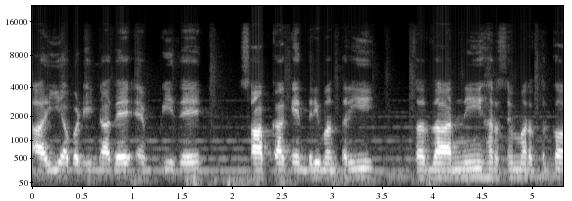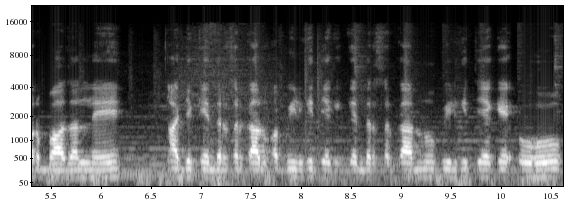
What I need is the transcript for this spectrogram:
ਆਈ ਆ ਬਠਿੰਡਾ ਦੇ ਐਮਪੀ ਦੇ ਸਾਬਕਾ ਕੇਂਦਰੀ ਮੰਤਰੀ ਸਰਦਾਰਨੀ ਹਰਸਿਮਰਤ ਕੌਰ ਬਾਦਲ ਨੇ ਅੱਜ ਕੇਂਦਰ ਸਰਕਾਰ ਨੂੰ ਅਪੀਲ ਕੀਤੀ ਹੈ ਕਿ ਕੇਂਦਰ ਸਰਕਾਰ ਨੂੰ ਅਪੀਲ ਕੀਤੀ ਹੈ ਕਿ ਉਹ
